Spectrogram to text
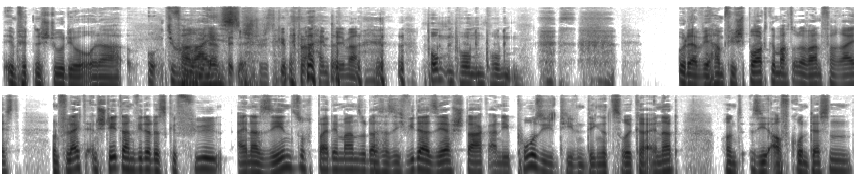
im Fitnessstudio oder Du, verreist. Fitnessstudio, Es gibt nur ein Thema. Pumpen, pumpen, pumpen. oder wir haben viel Sport gemacht oder waren verreist. Und vielleicht entsteht dann wieder das Gefühl einer Sehnsucht bei dem Mann, so dass er sich wieder sehr stark an die positiven Dinge zurückerinnert und sie aufgrund dessen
